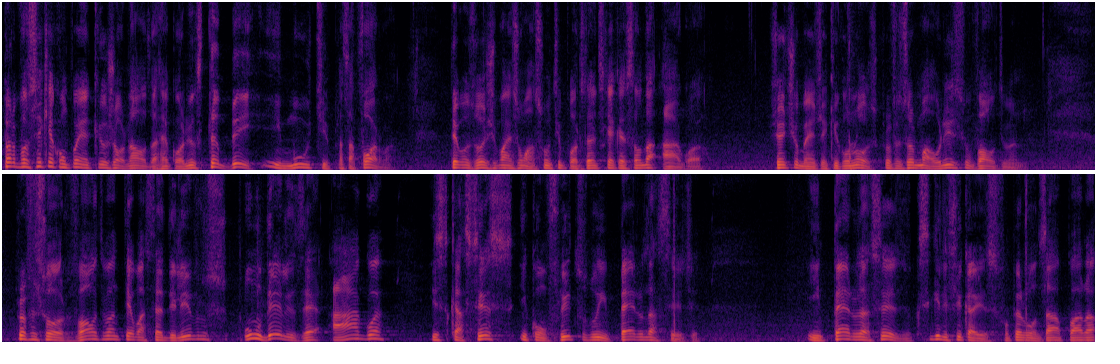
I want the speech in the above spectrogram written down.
Para você que acompanha aqui o Jornal da Record News, também em multiplataforma, temos hoje mais um assunto importante que é a questão da água. Gentilmente aqui conosco, professor Maurício Waldman. Professor Waldman tem uma série de livros, um deles é A Água, Escassez e Conflitos do Império da Sede. Império da Sede, o que significa isso? Vou perguntar para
